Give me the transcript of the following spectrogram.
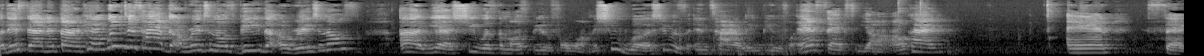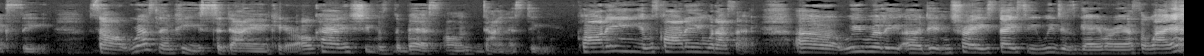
of this, that, and the third. Can we just have the originals be the originals? Uh, yeah, she was the most beautiful woman. She was. She was entirely beautiful and sexy, y'all. Okay, and sexy. So rest in peace to Diane Carroll. Okay, she was the best on Dynasty. Claudine, it was Claudine. What I say? Uh, we really uh, didn't trade Stacy. We just gave her ass away.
